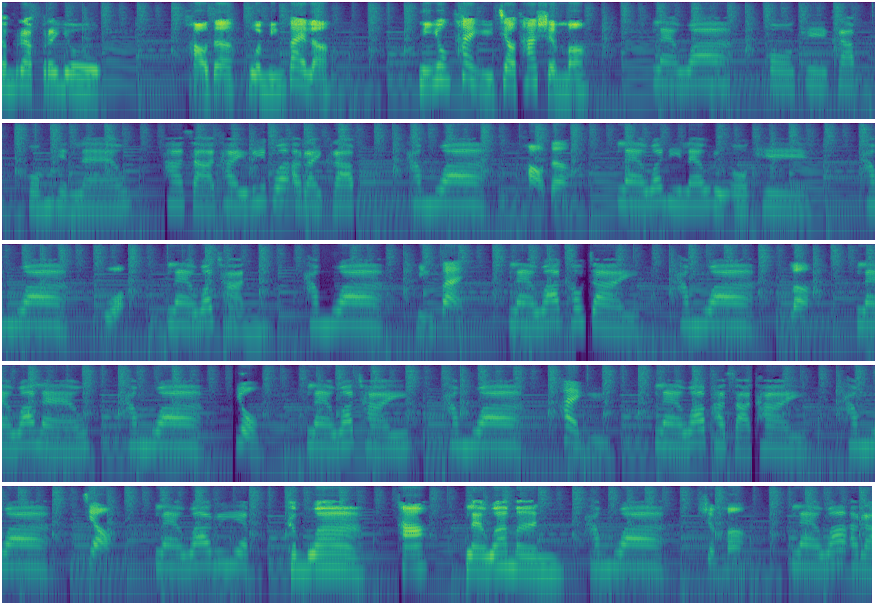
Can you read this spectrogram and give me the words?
สำหรับประโยค 好的，我明白了。你用泰语叫他什么？ แปลว่า โอเคครับ ผมเห็นแล้ว ภาษาไทยเรียกว่าอะไรครับคำว่า 好的， แปลว่าดีแล้วหรือโอเคคำว่า 我 แปลว่าฉันคำว่า 明白 แปลว่าเข้าใจคำว่า 了。 แปลว่าแล้วคำว่า 用 แปลว่าใช้คำว่า 泰语 แปลว่าภาษาไทยคำว่า 叫 แปลว่าเรียกคำว่า 他 แปลว่ามันคำว่า 什么？ แปลว่าอะไร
